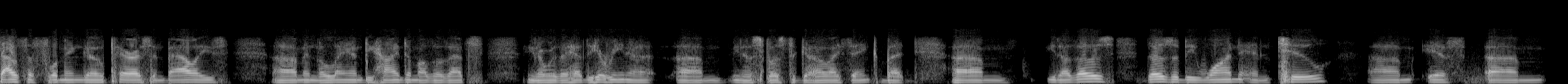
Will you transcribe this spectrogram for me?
south of Flamingo, Paris and Bally's, um, and the land behind them. Although that's you know where they had the arena, um, you know, supposed to go, I think, but. Um, you know those those would be one and two um if um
